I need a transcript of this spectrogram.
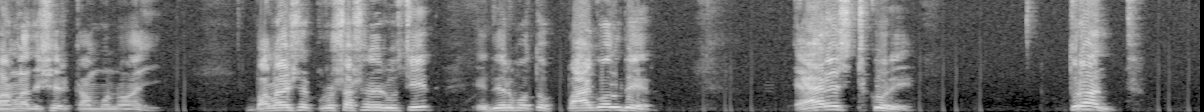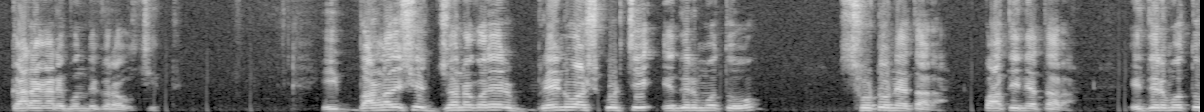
বাংলাদেশের কাম্য নয়। বাংলাদেশের প্রশাসনের উচিত এদের মতো পাগলদের অ্যারেস্ট করে তুরন্ত কারাগারে বন্দি করা উচিত। এই বাংলাদেশের জনগণের ব্রেন ওয়াশ করছে এদের মতো ছোট নেতারা, পাতি নেতারা, এদের মতো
